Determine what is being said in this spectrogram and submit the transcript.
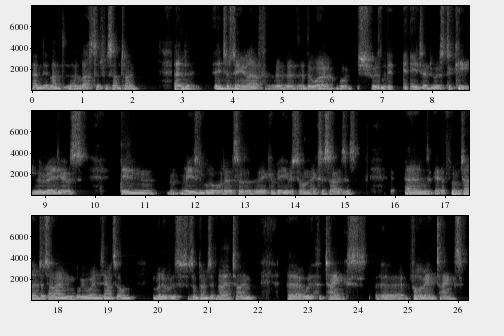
and it lasted for some time. And interesting enough, the, the, the, work which was needed was to keep the radios in reasonable order so that they could be used on exercises. And from time to time, we went out on maneuvers, sometimes at night time, uh, with tanks, uh, following tanks.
